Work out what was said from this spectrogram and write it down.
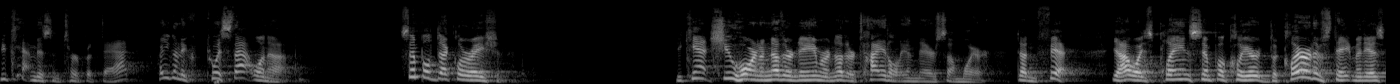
You can't misinterpret that. How are you going to twist that one up? Simple declaration. You can't shoehorn another name or another title in there somewhere. Doesn't fit. Yahweh's plain, simple, clear, declarative statement is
